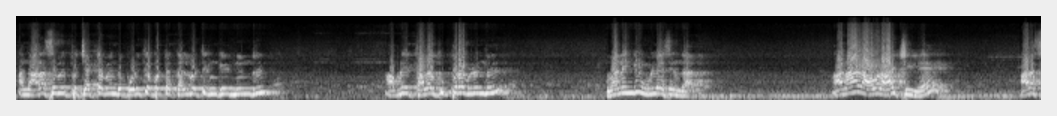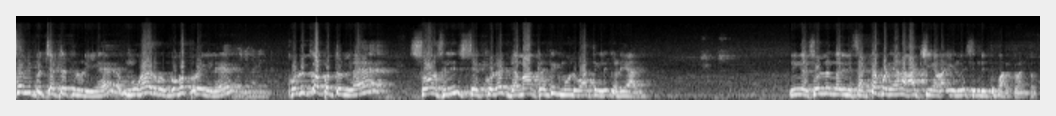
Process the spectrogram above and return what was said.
அந்த அரசமைப்பு சட்டம் என்று பொறிக்கப்பட்ட கல்வெட்டின் கீழ் நின்று அப்படியே தலை குப்புற விழுந்து வணங்கி உள்ளே சென்றார். ஆனால் அவர் ஆட்சியிலே அரசமைப்பு சட்டத்தினுடைய முகர் முகப்புறையிலே கொடுக்கப்பட்டுள்ள சோசலிஸ்ட் செக்குலர் டெமோக்ராட்டிக் மூன்று வார்த்தைகளும் கிடையாது. நீங்கள் சொல்லுங்கள் இது சட்டப்படியான ஆட்சியாக என்று சிந்தித்து பார்க்க வேண்டும்.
